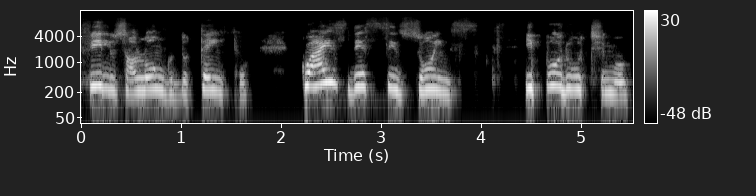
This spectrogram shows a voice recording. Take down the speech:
filhos ao longo do tempo. Quais decisões? E por último,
